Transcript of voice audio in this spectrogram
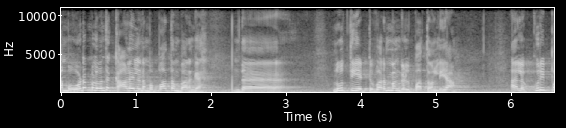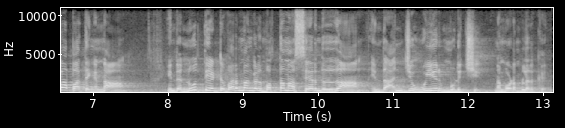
நம்ம உடம்புல வந்து காலையில் நம்ம பார்த்தோம் பாருங்கள் இந்த நூற்றி எட்டு வர்மங்கள் பார்த்தோம் இல்லையா? அதில் குறிப்பாக பார்த்தீங்கன்னா இந்த நூற்றி எட்டு வர்மங்கள் மொத்தமாக சேர்ந்தது தான் இந்த அஞ்சு உயிர் முடிச்சு நம்ம உடம்புல இருக்குது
